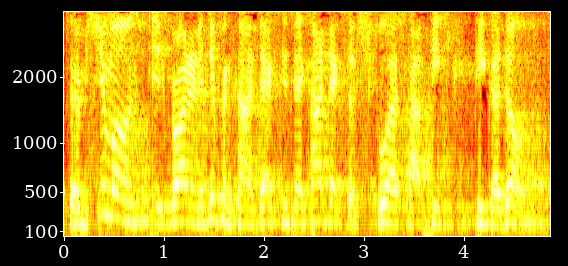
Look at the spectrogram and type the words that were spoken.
So Rabbi Shimon is brought in a different context. He's in the context of Shavuas HaPikadon.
